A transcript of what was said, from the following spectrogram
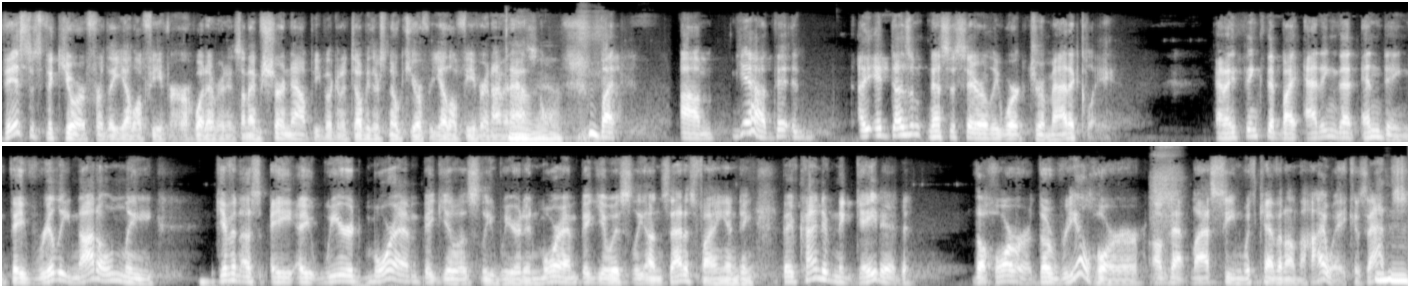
this is the cure for the yellow fever or whatever it is. And I'm sure now people are going to tell me there's no cure for yellow fever and I'm an asshole. but um, yeah, the, it doesn't necessarily work dramatically. And I think that by adding that ending, they've really not only given us a, a weird, more ambiguously weird and more ambiguously unsatisfying ending, they've kind of negated the horror, the real horror of that last scene with Kevin on the highway, because that's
